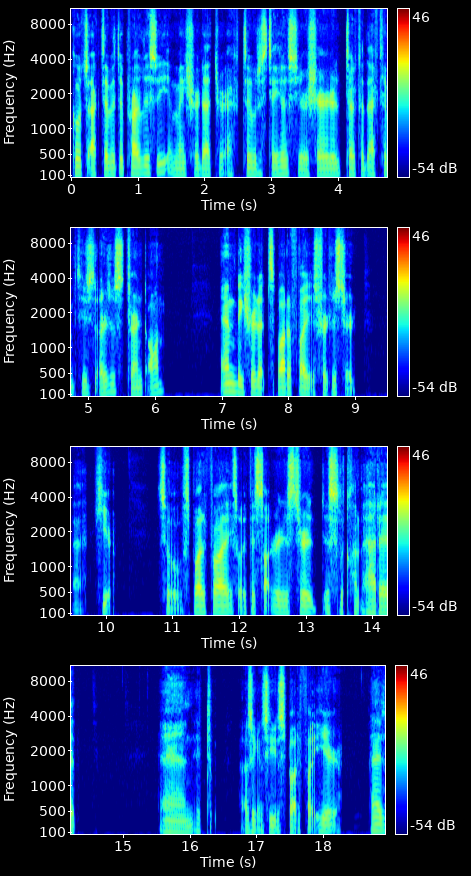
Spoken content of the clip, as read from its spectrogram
Go to activity privacy and make sure that your activity status, your shared detected activities are just turned on. And make sure that Spotify is registered uh, here. So Spotify, so if it's not registered, just click on add it. And it, as you can see, Spotify here. And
